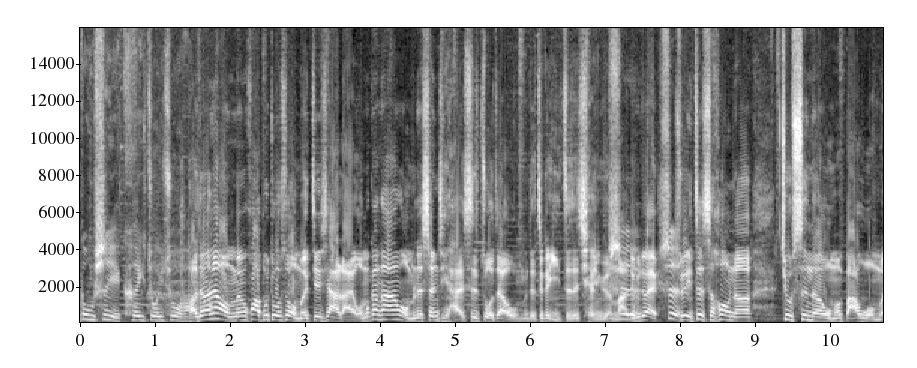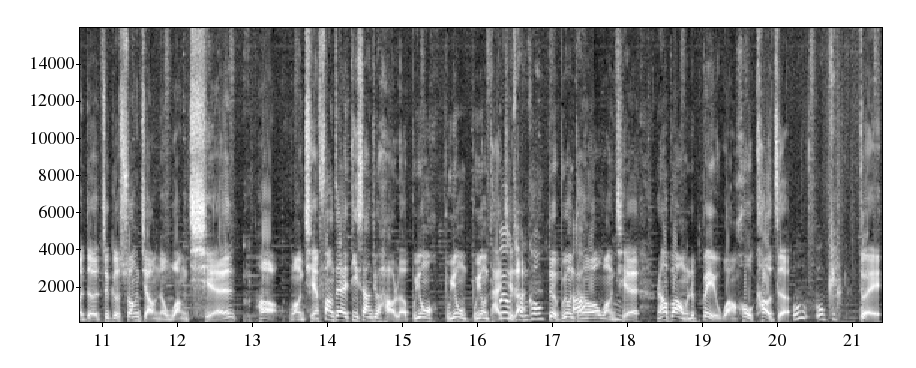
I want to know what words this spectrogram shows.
共识也可以做一做啊。好的，那我们话不多说，我们接下来，我们刚刚我们的身体还是坐在我们的这个椅子的前缘嘛，对不对？是。所以这时候呢，就是呢，我们把我们的这个双脚呢往前，好，往前放在地上就好了，不用不用不用抬起来，对，不用腾空，往前，然后把我们的背往后靠着。哦，OK。对。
